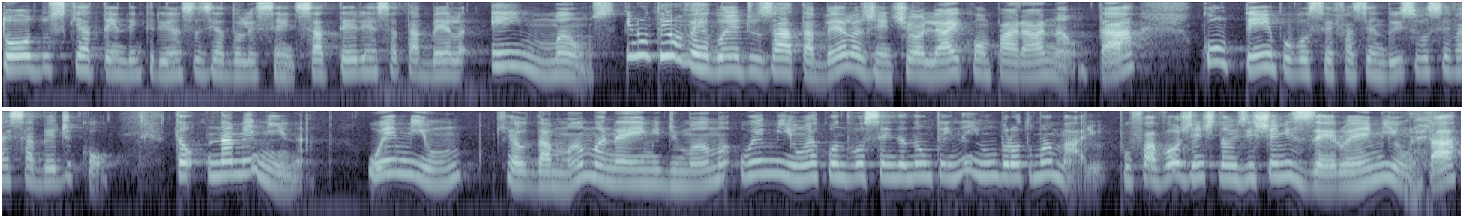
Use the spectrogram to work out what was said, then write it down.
todos que atendem crianças e adolescentes a terem essa tabela em mãos. E não tenham vergonha de usar a tabela, gente, olhar e comparar, não, tá? Com o tempo, você fazendo isso, você vai saber de cor. Então, na menina, o M1, que é o da mama, né, M de mama, o M1 é quando você ainda não tem nenhum broto mamário. Por favor, gente, não existe M0, é M1, tá?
